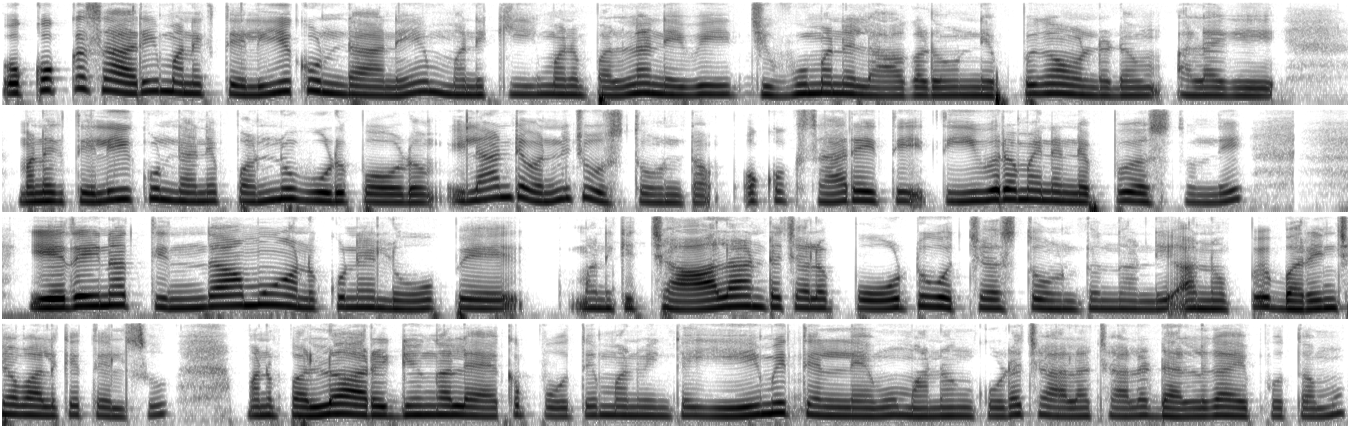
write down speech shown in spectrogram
ఒక్కొక్కసారి మనకు తెలియకుండానే మనకి మన పళ్ళు అనేవి జివ్వుమని లాగడం నొప్పిగా ఉండడం అలాగే మనకు తెలియకుండానే పన్ను ఊడిపోవడం ఇలాంటివన్నీ చూస్తూ ఉంటాం. ఒక్కొక్కసారి అయితే తీవ్రమైన నొప్పి వస్తుంది. ఏదైనా తిందాము అనుకునే లోపే మనకి చాలా అంటే చాలా పోటు వచ్చేస్తూ ఉంటుందండి. ఆ నొప్పి భరించే వాళ్ళకే తెలుసు. మన పళ్ళు ఆరోగ్యంగా లేకపోతే మనం ఇంకా ఏమీ తినలేము. మనం కూడా చాలా చాలా డల్గా అయిపోతాము.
